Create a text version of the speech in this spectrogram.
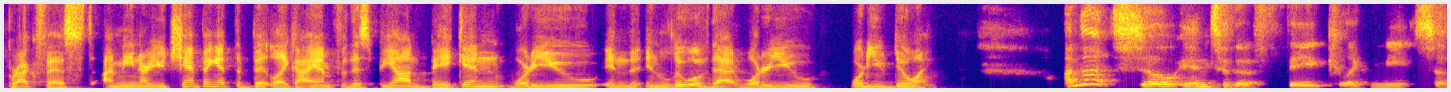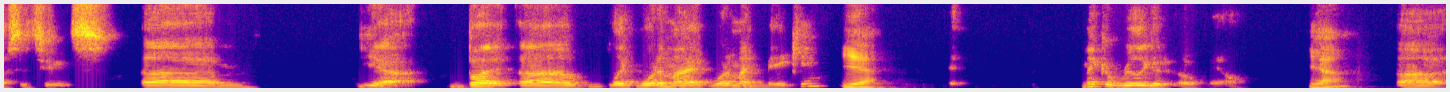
breakfast i mean are you champing at the bit like i am for this beyond bacon what are you in the in lieu of that what are you what are you doing I'm not so into the fake like meat substitutes. Um, yeah, but uh, like, what am I? What am I making? Yeah. Make a really good oatmeal. Yeah. Uh,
